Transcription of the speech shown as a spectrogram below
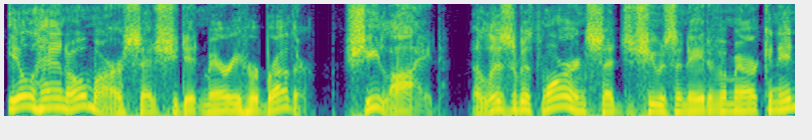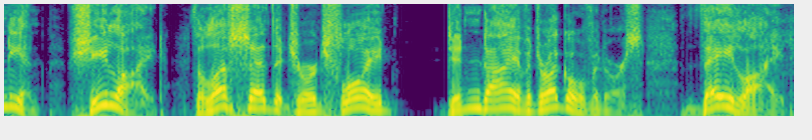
Ilhan Omar says she didn't marry her brother. She lied. Elizabeth Warren said she was a Native American Indian. She lied. The left said that George Floyd didn't die of a drug overdose. They lied.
